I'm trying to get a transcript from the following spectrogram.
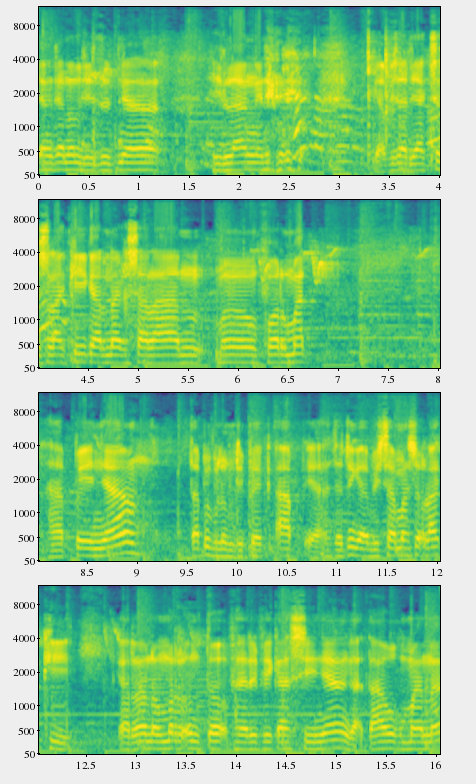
Yang channel youtube-nya hilang ini. Nggak bisa diakses lagi karena kesalahan memformat HP-nya tapi belum di backup ya. Jadi nggak bisa masuk lagi karena nomor untuk verifikasinya nggak tahu ke mana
